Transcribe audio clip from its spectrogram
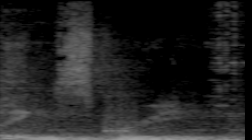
Killing spree.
